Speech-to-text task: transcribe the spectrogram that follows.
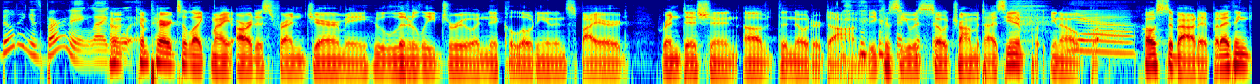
building is burning. Like, Com- compared to like my artist friend Jeremy, who literally drew a Nickelodeon inspired rendition of the Notre Dame because he was so traumatized. He didn't, you know, Yeah. post about it, but I think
